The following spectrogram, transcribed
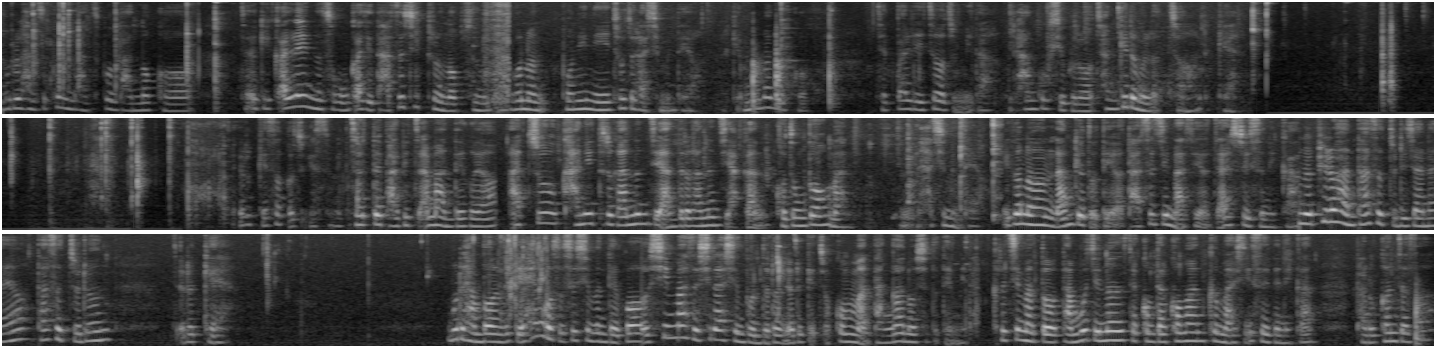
물을 한 스푼, 한 스푼 반 넣고 자 여기 깔려있는 소금까지 다 쓰실 필요는 없습니다. 이거는 본인이 조절하시면 돼요. 이렇게 물만 넣고 재빨리 저어줍니다. 한국식으로 참기름을 넣죠. 이렇게 자, 이렇게 섞어주겠습니다. 절대 밥이 짜면 안 되고요. 아주 간이 들어갔는지 안 들어갔는지 약간 그 정도만 하시면 돼요. 이거는 남겨도 돼요. 다 쓰지 마세요. 짤 수 있으니까. 오늘 필요한 다섯 줄이잖아요. 다섯 줄은 이렇게 물에 한번 이렇게 헹궈서 쓰시면 되고 신맛을 싫어하시는 분들은 이렇게 조금만 담가 놓으셔도 됩니다. 그렇지만 또 단무지는 새콤달콤한 그 맛이 있어야 되니까 바로 건져서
